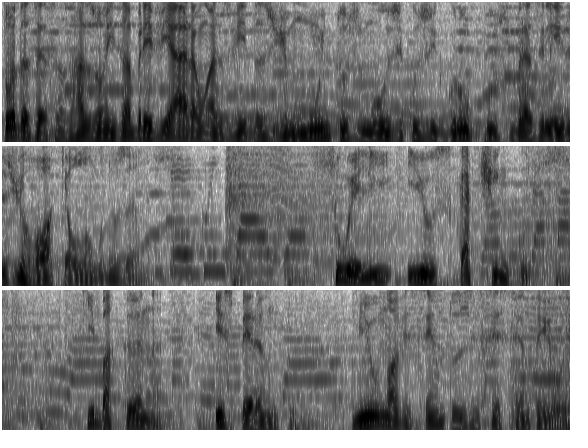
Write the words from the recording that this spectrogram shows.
Todas essas razões abreviaram as vidas de muitos músicos e grupos brasileiros de rock ao longo dos anos. Sueli e os Catincos. Que bacana, Esperanto, 1968.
